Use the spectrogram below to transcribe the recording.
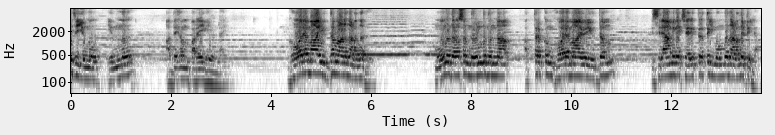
ചെയ്യുന്നു എന്ന് അദ്ദേഹം പറയുകയുണ്ടായി. ഘോരമായ യുദ്ധമാണ് നടന്നത്. മൂന്ന് ദിവസം നീണ്ടുനിന്ന അത്രക്കും ഘോരമായ ഒരു യുദ്ധം ഇസ്ലാമിക ചരിത്രത്തിൽ മുമ്പ് നടന്നിട്ടില്ല.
